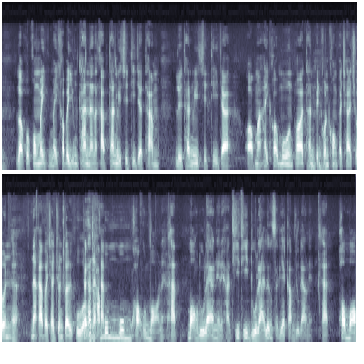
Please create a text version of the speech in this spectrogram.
อเราก็คงไม่ไม่เข้าไปยุ่งท่านนะนะครับ ท่านมีสิทธิ์ที่จะทำหรือท่านมีสิทธิ์ที่จะออกมาให้ข้อมูล เพราะว่าท่านเป็นคนของประชาชนฮะนะครับ ประชาชนก็ห่วงแต่ถ้าถามนะครับ มุมมุมของคุณหมอนะฮะครับ มองดูแล้วเนี่ยนะฮะที่ที่ดูแลเรื่องศัลยกรรมอยู่แล้วเนี่ย ครับ พอมอง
